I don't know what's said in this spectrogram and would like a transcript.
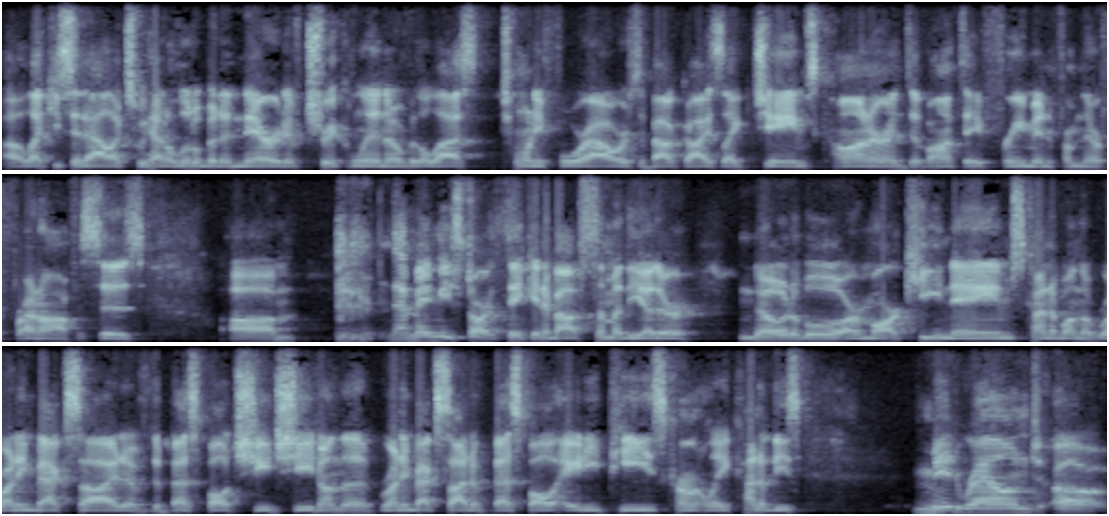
Uh, like you said, Alex, we had a little bit of narrative trickle in over the last 24 hours about guys like James Conner and Devonta Freeman from their front offices. Um, that made me start thinking about some of the other notable or marquee names kind of on the running back side of the best ball cheat sheet, on the running back side of best ball ADPs currently, kind of these mid round uh,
